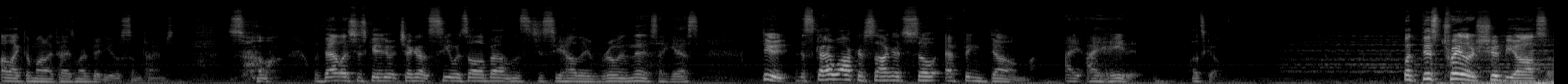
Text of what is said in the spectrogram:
I like to monetize my videos sometimes. So with that, let's just get into it. Check it out, see what it's all about, and let's just see how they ruin this. I guess, dude, the Skywalker saga is so effing dumb. I I hate it. Let's go. But this trailer should be awesome.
